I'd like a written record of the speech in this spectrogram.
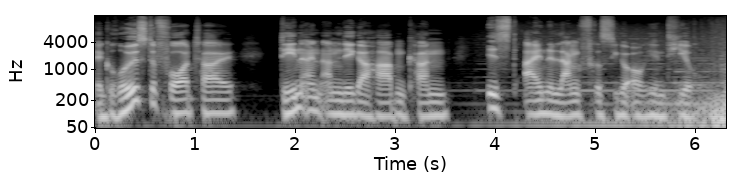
der größte Vorteil, den ein Anleger haben kann, ist eine langfristige Orientierung.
